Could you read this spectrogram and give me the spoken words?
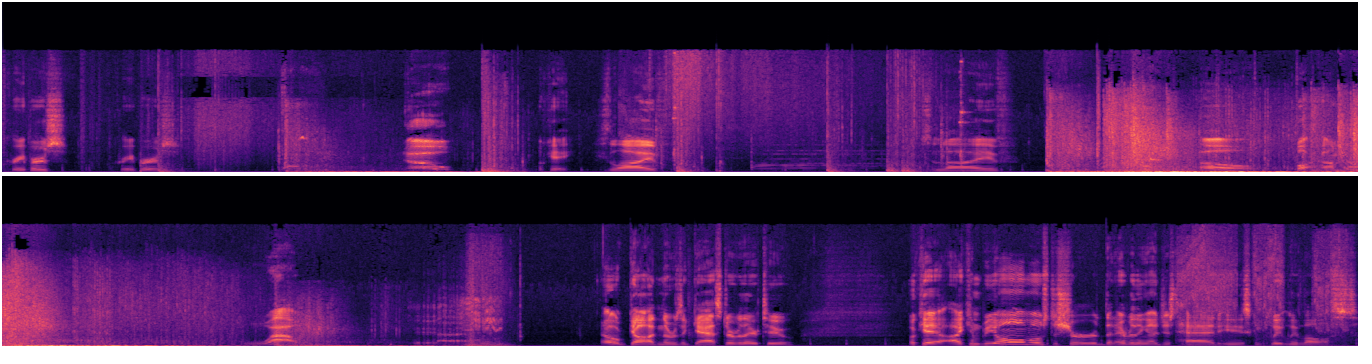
Creepers. Creepers. No! Okay, he's alive. He's alive. Oh, fuck, I'm done. Wow. Oh god, and there was a ghast over there too? Okay, I can be almost assured that everything I just had is completely lost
